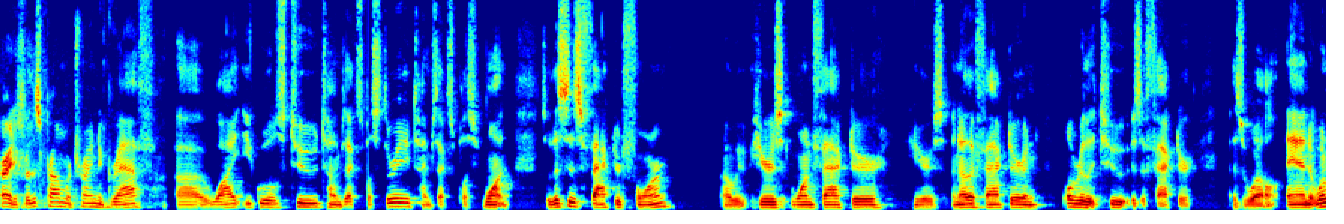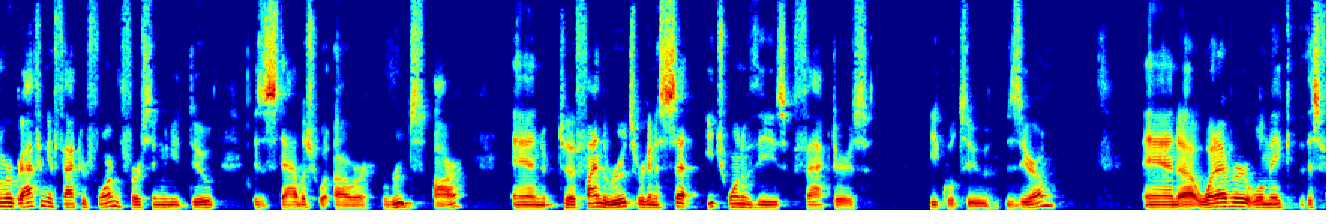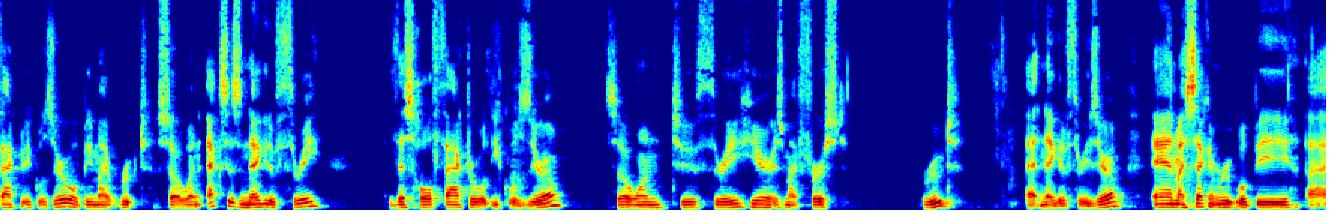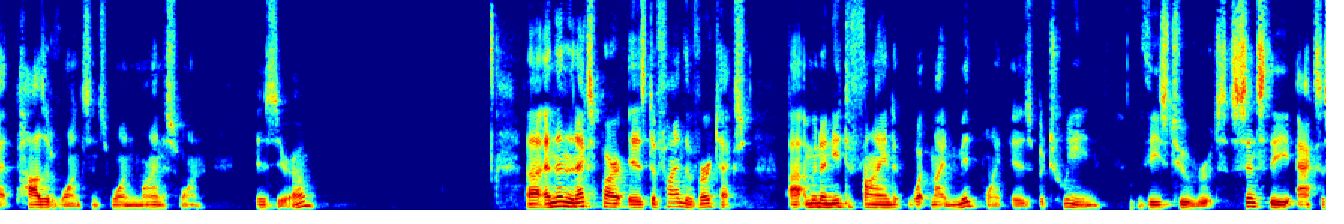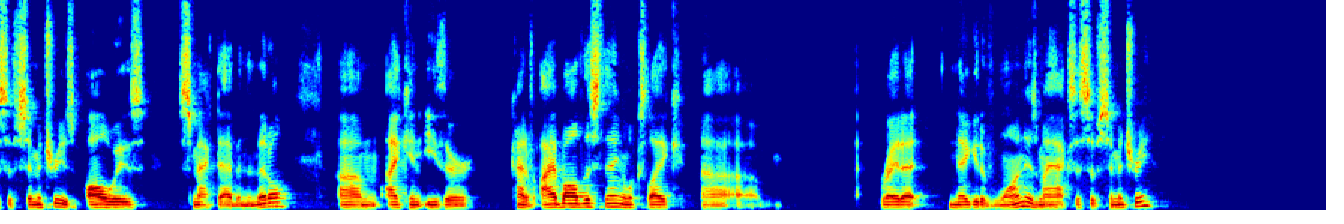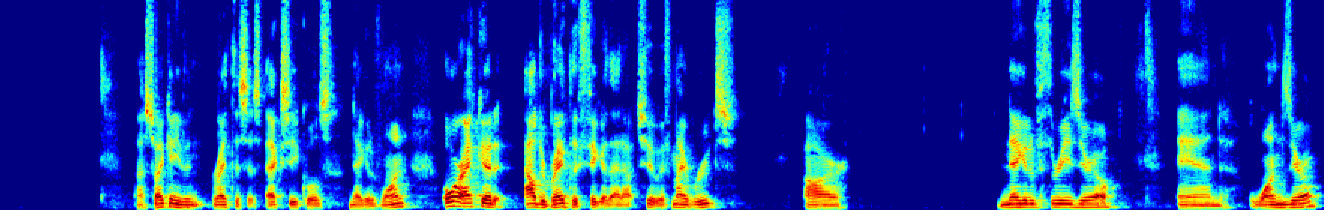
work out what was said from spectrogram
Alrighty, for this problem, we're trying to graph uh, y equals 2 times x plus 3 times x plus 1. So this is factored form. Uh, we, here's one factor, here's another factor, and well, really 2 is a factor as well. And when we're graphing in factored form, the first thing we need to do is establish what our roots are. And to find the roots, we're going to set each one of these factors equal to 0. And uh, whatever will make this factor equal 0 will be my root. So when x is negative 3, this whole factor will equal 0. So 1, 2, 3 here is my first root at negative 3, 0. And my second root will be uh, at positive 1, since 1 minus 1 is 0. Uh, and then the next part is to find the vertex. Uh, I'm going to need to find what my midpoint is between these two roots. Since the axis of symmetry is always smack dab in the middle, um, I can either kind of eyeball this thing. It looks like uh, right at negative 1 is my axis of symmetry. Uh, so I can even write this as x equals negative 1. Or I could algebraically figure that out too. If my roots are negative 3, 0 and 1, 0,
